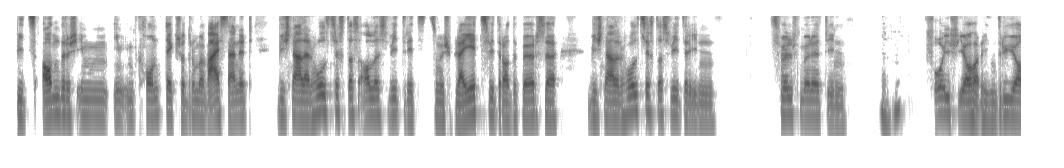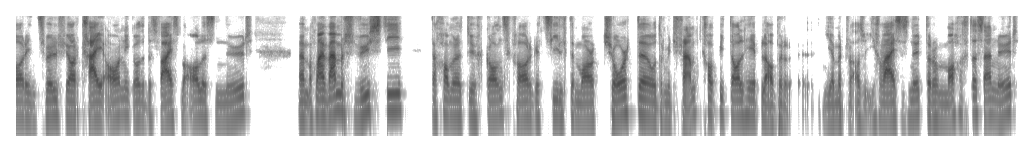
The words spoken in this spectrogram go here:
bisschen anders im, im, im Kontext oder man weiß auch nicht, wie schnell erholt sich das alles wieder, jetzt zum Beispiel auch jetzt wieder an der Börse, wie schnell erholt sich das wieder in zwölf Monaten, in mhm. fünf Jahren, in drei Jahren, in zwölf Jahren, keine Ahnung, oder das weiß man alles nicht. Ähm, ich meine, wenn man es wüsste, da kann man natürlich ganz klar gezielt den Markt shorten oder mit Fremdkapital hebeln, aber äh, niemand, also ich weiß es nicht, darum mache ich das auch nicht.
